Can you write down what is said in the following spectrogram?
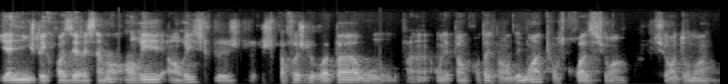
Yannick, je l'ai croisé récemment. Henri, Henri je, je, je, parfois je le vois pas, ou enfin, on n'est pas en contact pendant des mois, puis on se croise sur un, sur un tournoi.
